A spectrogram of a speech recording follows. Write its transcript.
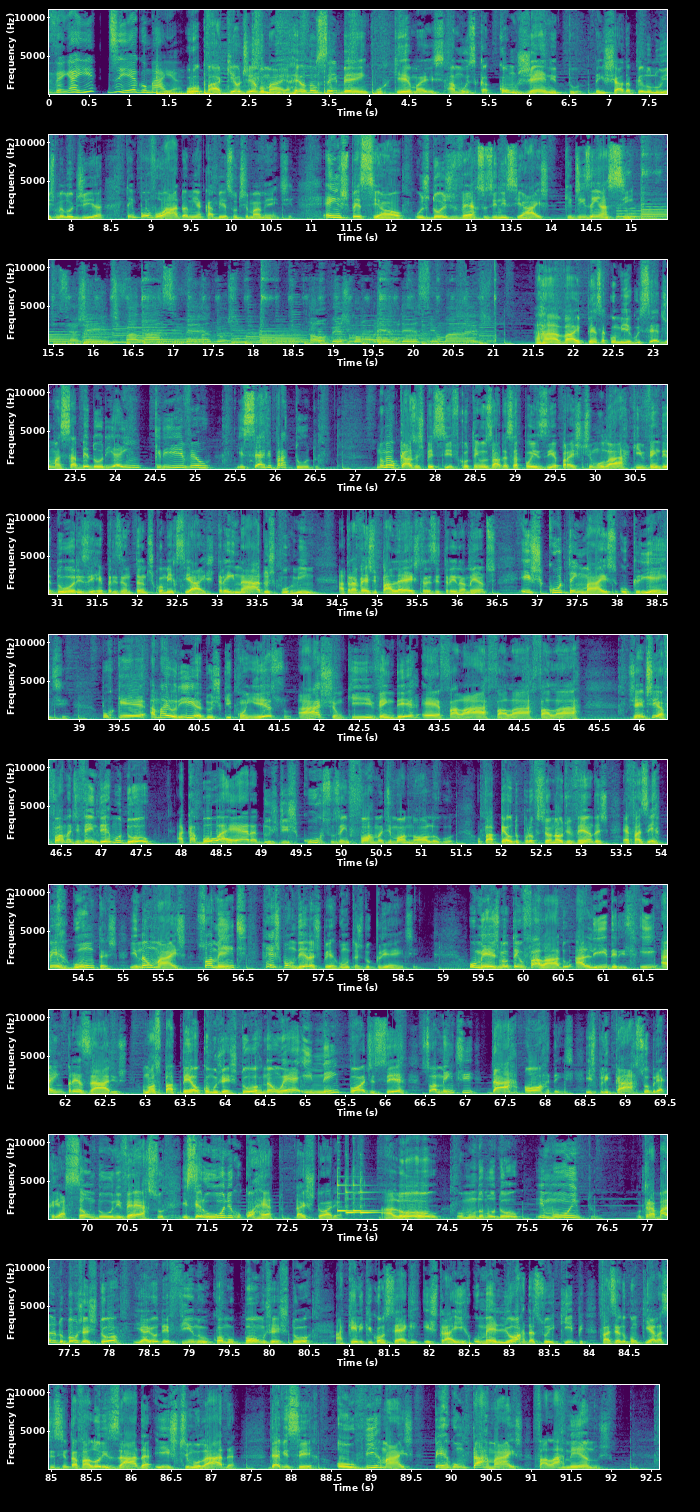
Vem aí, Diego Maia. Opa, aqui é o Diego Maia. Eu não sei bem porquê, mas a música Congênito, deixada pelo Luiz Melodia, tem povoado a minha cabeça ultimamente. Em especial, os dois versos iniciais que dizem assim: Se a gente falasse menos, talvez compreendesse mais. Ah, vai, pensa comigo, isso é de uma sabedoria incrível e serve para tudo. No meu caso específico, eu tenho usado essa poesia para estimular que vendedores e representantes comerciais, treinados por mim através de palestras e treinamentos, escutem mais o cliente. Porque a maioria dos que conheço acham que vender é falar, falar, falar. Gente, a forma de vender mudou. Acabou a era dos discursos em forma de monólogo. O papel do profissional de vendas é fazer perguntas e não mais somente responder às perguntas do cliente. O mesmo eu tenho falado a líderes e a empresários. O nosso papel como gestor não é e nem pode ser somente dar ordens, explicar sobre a criação do universo e ser o único correto da história. Alô, o mundo mudou e muito. O trabalho do bom gestor, e aí eu defino como bom gestor aquele que consegue extrair o melhor da sua equipe, fazendo com que ela se sinta valorizada e estimulada, deve ser ouvir mais, perguntar mais, falar menos.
